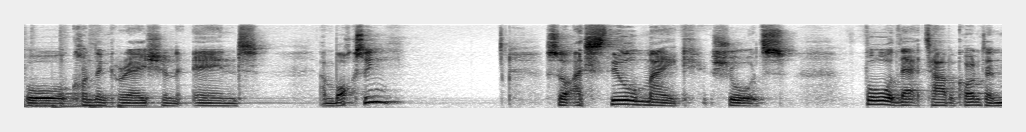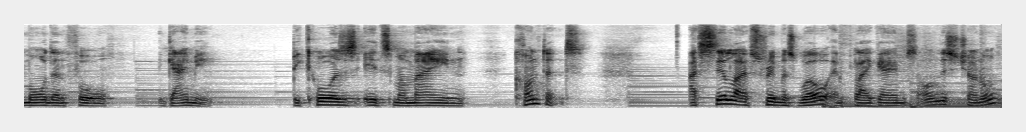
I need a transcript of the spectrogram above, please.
for content creation and unboxing. So I still make shorts for that type of content more than for gaming because it's my main content. I still live stream as well and play games on this channel,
